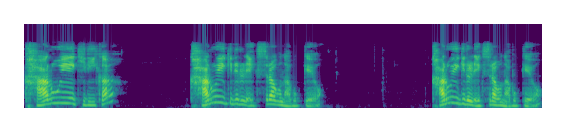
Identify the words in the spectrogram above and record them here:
가로의 길이가 가로의 길이를 x라고 놔볼게요. 가로의 길이를 x라고 놔볼게요.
